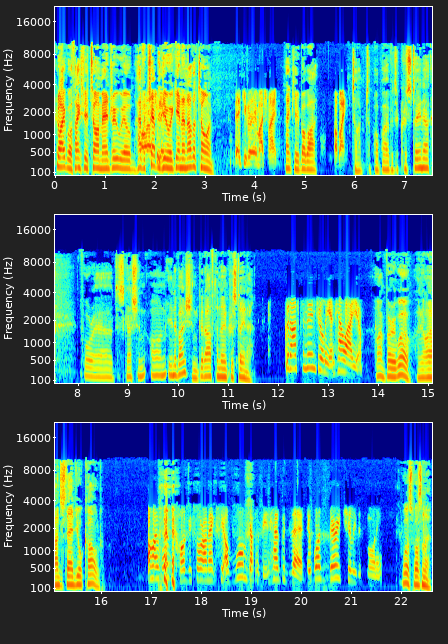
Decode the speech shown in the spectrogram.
Great. Well, thanks for your time, Andrew. We'll have All a right, chat with you again another time. Thank you very much, mate. Thank you. Bye bye. Bye bye. Time to pop over to Christina for our discussion on innovation. Good afternoon, Christina. Good afternoon, Julian. How are you? I'm very well, and I understand you're cold. I was cold before. I'm actually, I've warmed up a bit. How good's that? It was very chilly this morning. It was, wasn't it?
